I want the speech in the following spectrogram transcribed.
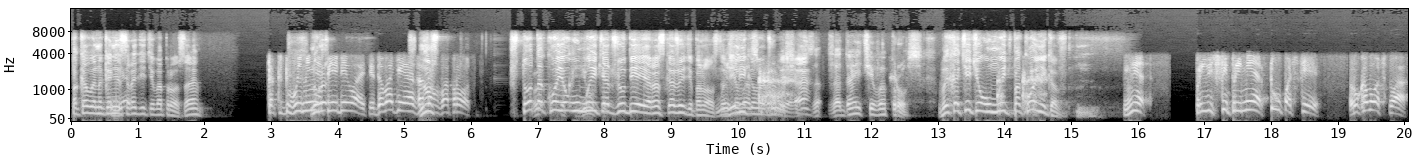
пока вы наконец Я- родите вопрос, а? Так вы меня Ну, перебиваете. Давайте я задам Ну, вопрос. Что Вы- такое так, умыть от Жубея? Расскажите, пожалуйста, Мы великого вас Жубея, просим, а? за- Задайте вопрос. Вы хотите умыть покойников? Нет. Привести пример тупости руководства.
